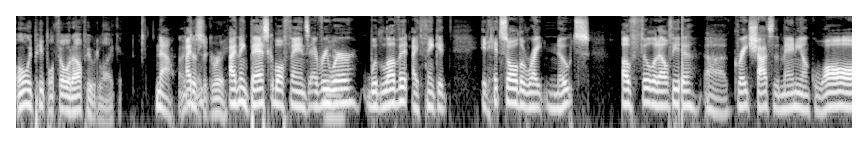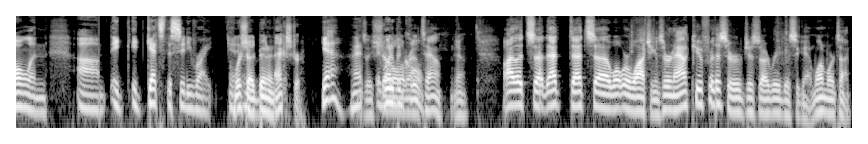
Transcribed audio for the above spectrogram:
only people in Philadelphia would like it. No, I disagree. Think, I think basketball fans everywhere yeah. would love it. I think it it hits all the right notes of Philadelphia. Uh, great shots of the Manayunk Wall, and um, it it gets the city right. And Wish I'd been an extra. Yeah, that, it would have been around cool. town. Yeah. All right, let's. Uh, that that's uh, what we're watching. Is there an out cue for this, or just I uh, read this again one more time?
